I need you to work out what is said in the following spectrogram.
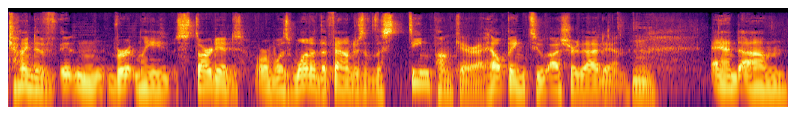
kind of inadvertently started, or was one of the founders of the steampunk era, helping to usher that in, and um,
